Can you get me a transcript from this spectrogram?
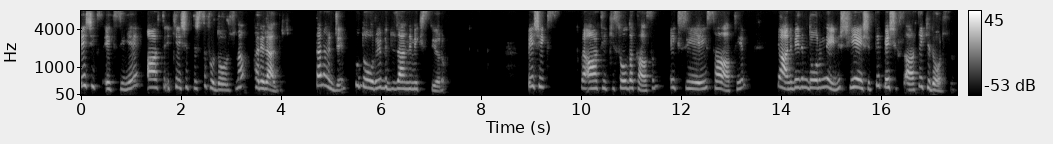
5x eksi y artı 2 eşittir 0 doğrusuna paraleldir? Ben önce bu doğruyu bir düzenlemek istiyorum. 5x ve artı 2 solda kalsın. Eksi y'yi sağa atayım. Yani benim doğrum neymiş? y eşittir 5x artı 2 doğrusu.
